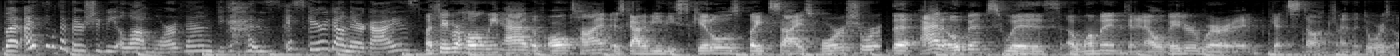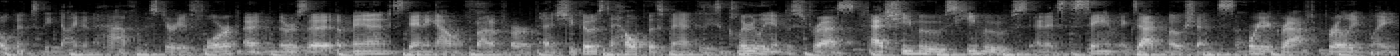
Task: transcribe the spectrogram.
But I think that there should be a lot more of them because it's scary down there, guys. My favorite Halloween ad of all time has got to be the Skittles bite sized horror short. The ad opens with a woman in an elevator where it gets stuck and the doors open to the nine and a half mysterious floor. And there's a, a man standing out in front of her and she goes to help this man because he's clearly in distress. As she moves, he moves, and it's the same exact motions choreographed choreographed brilliantly.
